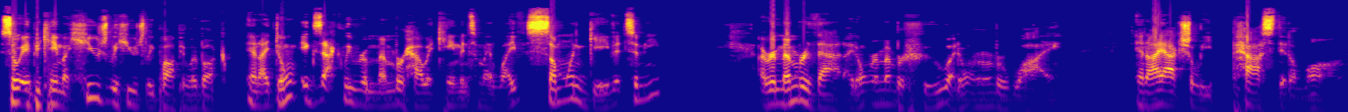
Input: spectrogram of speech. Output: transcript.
So it became a hugely, hugely popular book. And I don't exactly remember how it came into my life. Someone gave it to me. I remember that. I don't remember who. I don't remember why. And I actually passed it along.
